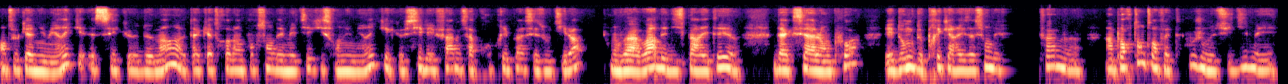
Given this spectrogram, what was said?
en tout cas numérique, c'est que demain, tu as 80% des métiers qui seront numériques et que si les femmes s'approprient pas ces outils-là, on va avoir des disparités euh, d'accès à l'emploi et donc de précarisation des femmes euh, importantes en fait. Du coup, je me suis dit, mais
